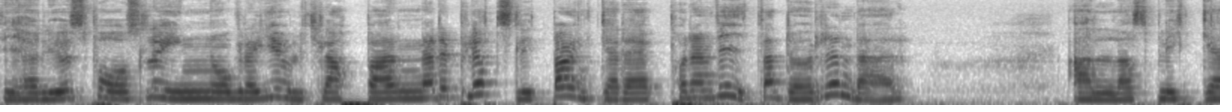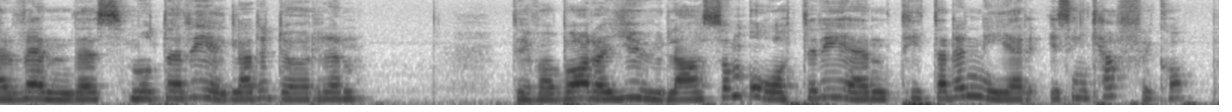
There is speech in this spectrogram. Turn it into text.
Vi höll just på att slå in några julklappar när det plötsligt bankade på den vita dörren där. Allas blickar vändes mot den reglade dörren. Det var bara Jula som återigen tittade ner i sin kaffekopp.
